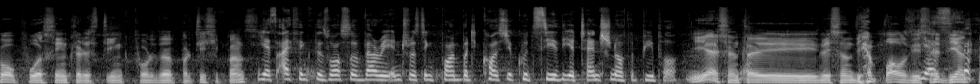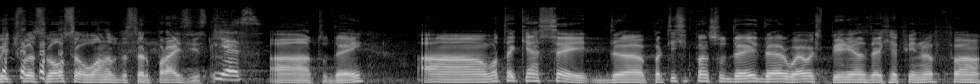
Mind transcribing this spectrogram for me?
hope was interesting for the participants. Yes, I think this was a very interesting point, but because you could see the attention of the people. Yes, and yeah. I listened the applauses yes. at the end, which was also one of the surprises. Yes. Uh, today. Uh, what I can say, the participants today, they're well experienced, they have enough uh,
